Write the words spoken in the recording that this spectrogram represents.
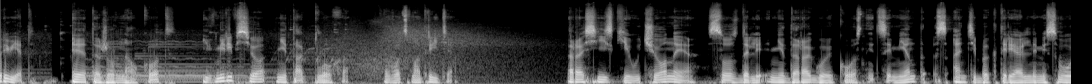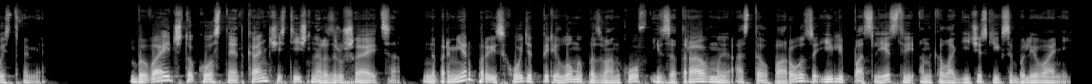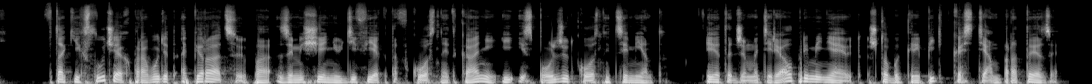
Привет, это журнал Код, и в мире все не так плохо. Вот смотрите. Российские ученые создали недорогой костный цемент с антибактериальными свойствами. Бывает, что костная ткань частично разрушается. Например, происходят переломы позвонков из-за травмы, остеопороза или последствий онкологических заболеваний. В таких случаях проводят операцию по замещению дефектов костной ткани и используют костный цемент. Этот же материал применяют, чтобы крепить к костям протезы.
